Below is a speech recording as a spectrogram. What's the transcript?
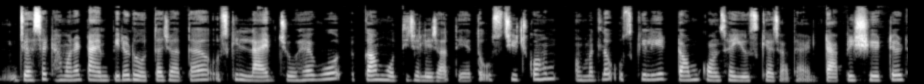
जैसे हमारा टाइम पीरियड होता जाता है उसकी लाइफ जो है वो कम होती चली जाती है। तो उस चीज़ को हम मतलब उसके लिए टर्म कौन सा यूज़ किया जाता है? डेप्रिशिएटेड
